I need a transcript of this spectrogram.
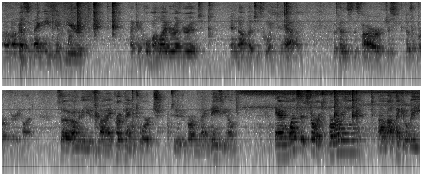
Um, I've got some magnesium here. I can hold my lighter under it, and not much is going to happen because this fire just doesn't burn very hot. So I'm going to use my propane torch to burn the magnesium. And once it starts burning, um, I think it'll be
